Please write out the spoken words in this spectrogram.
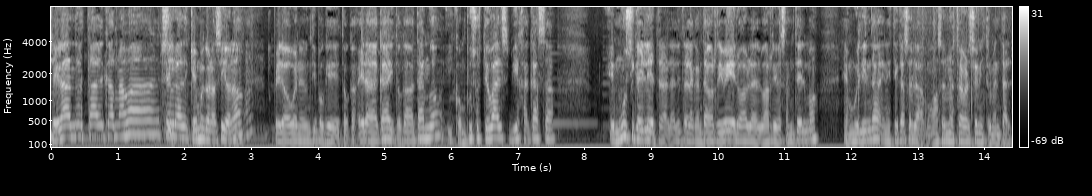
Llegando está el carnaval, que, Sí. era- que es muy conocido, ¿no? Pero bueno, era un tipo que toca, era de acá y tocaba tango y compuso este vals, Vieja Casa, en música y letra. La letra la cantaba Rivero, habla del barrio de San Telmo, es muy linda. En este caso la vamos a hacer nuestra versión instrumental.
